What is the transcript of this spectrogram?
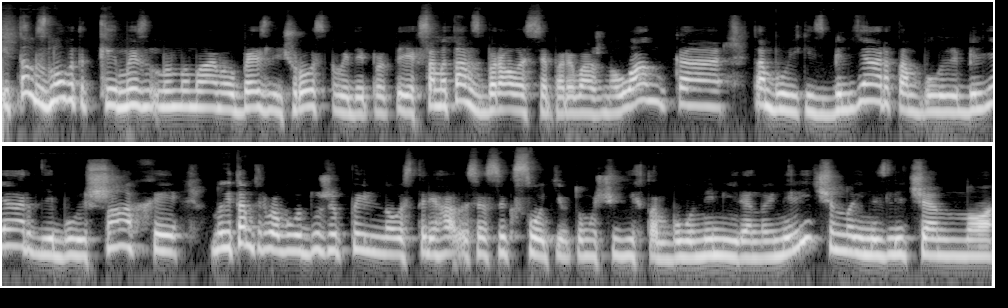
І там знову таки ми, ми маємо безліч розповідей про те, як саме там збиралася переважно ланка, там був якийсь більярд, там були більярди, були шахи. Ну і там треба було дуже пильно остерігатися сексотів, тому що їх там було неміряно і нелічено, і незліченно.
